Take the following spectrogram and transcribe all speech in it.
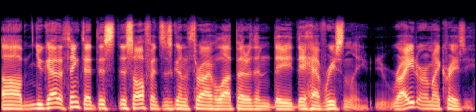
um, you got to think that this this offense is going to thrive a lot better than they they have recently, right? Or am I crazy?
